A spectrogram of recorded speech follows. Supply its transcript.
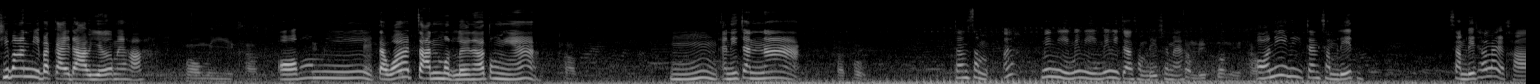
ที่บ้านมีปลากายดาวเยอะไหมคะ พอมีครับอ๋อพอมี แต่ว่าจันทร์หมดเลยนะตรงเนี้ยครับอืม อันนี้จันทร์นาคครับผมจันทร์สำเอ๊ะไม่มีไม่มีไม่มีจันทร์สำลิดใช่ไหมสำลิดต้นนี้ครับอ๋อ นี่นี่จันทร์สำลิดสำลิดเท่าไหร่คะ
